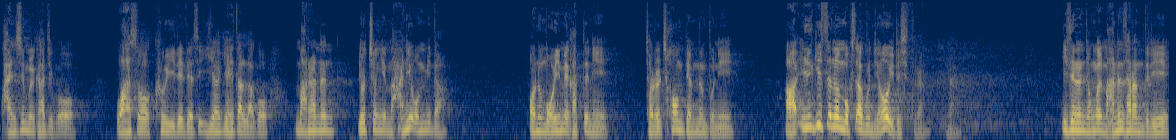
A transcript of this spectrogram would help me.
관심을 가지고 와서 그 일에 대해서 이야기해달라고 말하는 요청이 많이 옵니다. 어느 모임에 갔더니 저를 처음 뵙는 분이 아 일기 쓰는 목사군요 이러시더라고요. 네. 이제는 정말 많은 사람들이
